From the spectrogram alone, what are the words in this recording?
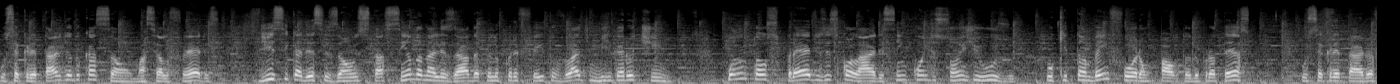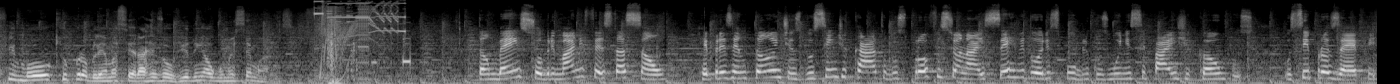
O secretário de Educação, Marcelo Feres, disse que a decisão está sendo analisada pelo prefeito Vladimir Garotinho. Quanto aos prédios escolares sem condições de uso, o que também foram pauta do protesto, o secretário afirmou que o problema será resolvido em algumas semanas. Também sobre manifestação, representantes do Sindicato dos Profissionais Servidores Públicos Municipais de Campos, o CIPROSEP,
